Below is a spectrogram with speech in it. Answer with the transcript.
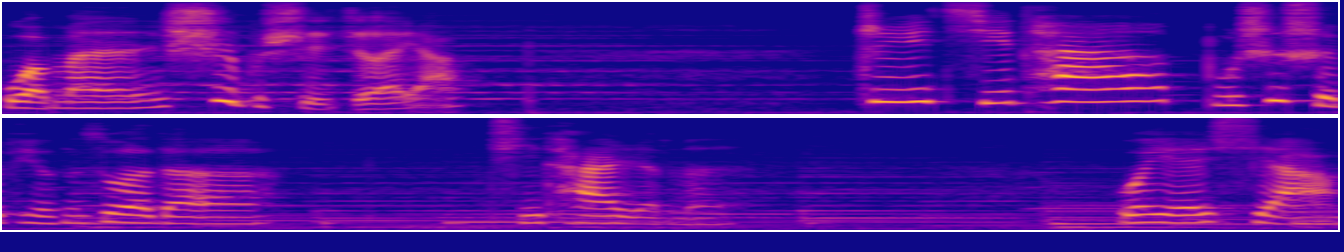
我们是不是这样？至于其他不是水瓶座的其他人们，我也想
